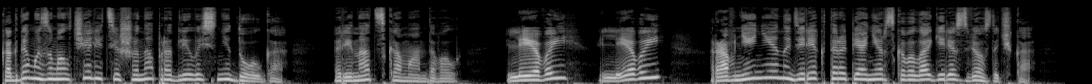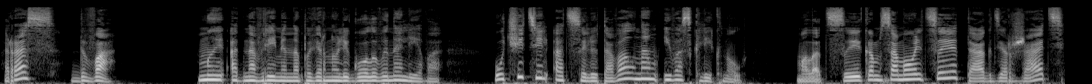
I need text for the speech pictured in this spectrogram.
Когда мы замолчали, тишина продлилась недолго. Ренат скомандовал. «Левый, левый, равнение на директора пионерского лагеря «Звездочка». Раз, два». Мы одновременно повернули головы налево. Учитель отсалютовал нам и воскликнул. «Молодцы, комсомольцы, так держать!»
